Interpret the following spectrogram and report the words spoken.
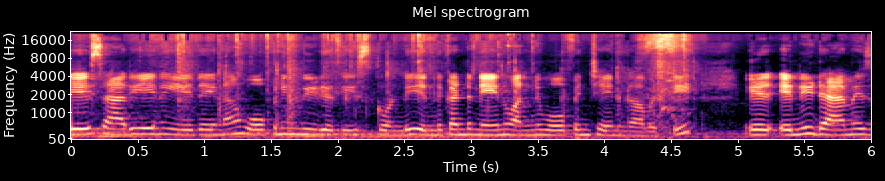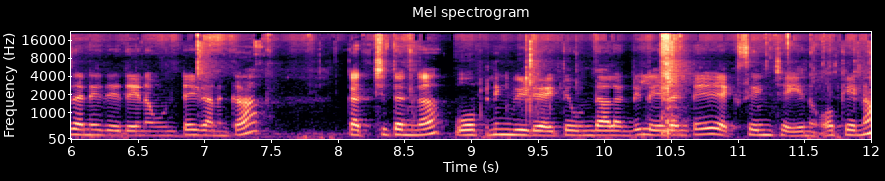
ఏ శారీ అయినా ఏదైనా ఓపెనింగ్ వీడియో తీసుకోండి. ఎందుకంటే నేను అన్నీ ఓపెన్ చేయను కాబట్టి ఎనీ డ్యామేజ్ అనేది ఏదైనా ఉంటే కనుక ఖచ్చితంగా ఓపెనింగ్ వీడియో అయితే ఉండాలండి. లేదంటే ఎక్స్చేంజ్ చేయను. ఓకేనా?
